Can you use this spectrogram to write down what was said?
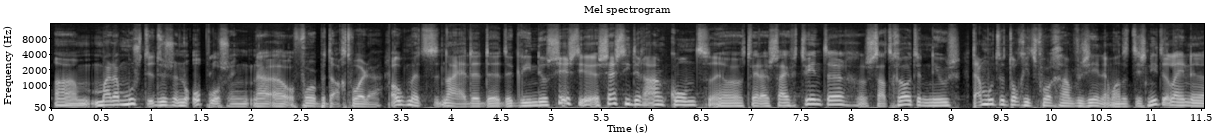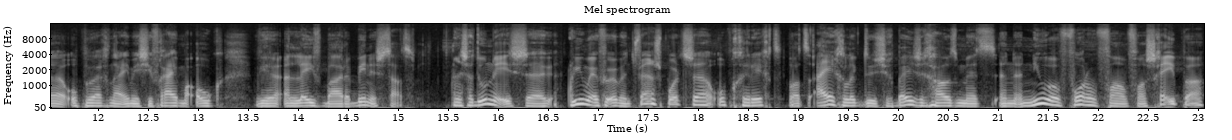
ehm, maar daar moest dus een oplossing eh, voor bedacht worden. Ook met nou ja, de, de, de Green Deal 6 die, 6 die eraan komt, eh, 2025, dat staat groot in het nieuws. Daar moeten we toch iets voor gaan verzinnen, want het is niet alleen op weg naar emissievrij, maar ook weer een leefbare binnenstad. En zodoende is eh, Greenwave Urban Transports eh, opgericht. Wat eigenlijk dus zich bezighoudt met een, een nieuwe vorm van, van schepen.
